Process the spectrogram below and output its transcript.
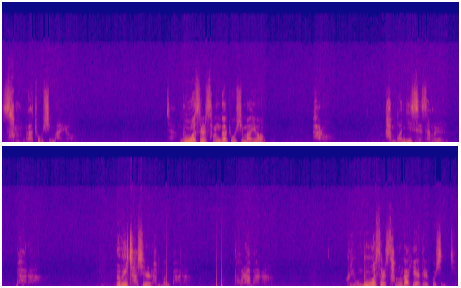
삼가 조심하여 자, 무엇을 삼가 조심하여 바로 한번 이 세상을 봐라. 너희 자신을 한번 봐라. 돌아봐라. 그리고 무엇을 삼가해야 될 것인지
